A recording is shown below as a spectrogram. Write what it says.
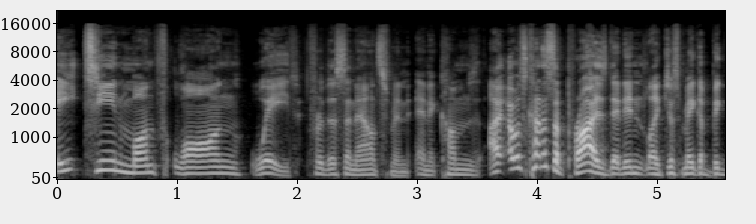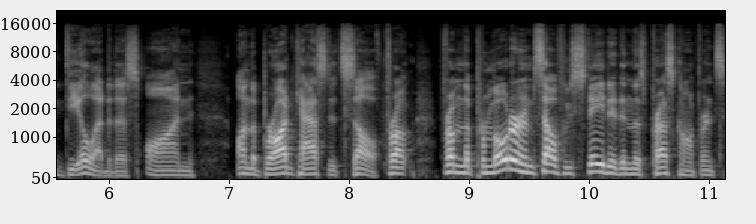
18 month long wait for this announcement, and it comes. I, I was kind of surprised they didn't like just make a big deal out of this on on the broadcast itself. From from the promoter himself who stated in this press conference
